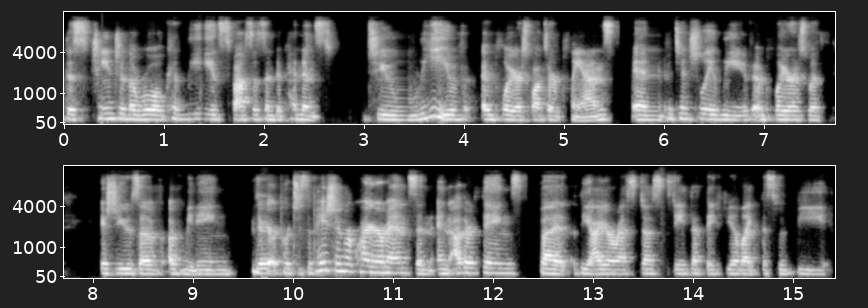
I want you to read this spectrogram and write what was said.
this change in the rule could lead spouses and dependents to leave employer sponsored plans and potentially leave employers with issues of, of meeting their participation requirements and, and other things. But the IRS does state that they feel like this would be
